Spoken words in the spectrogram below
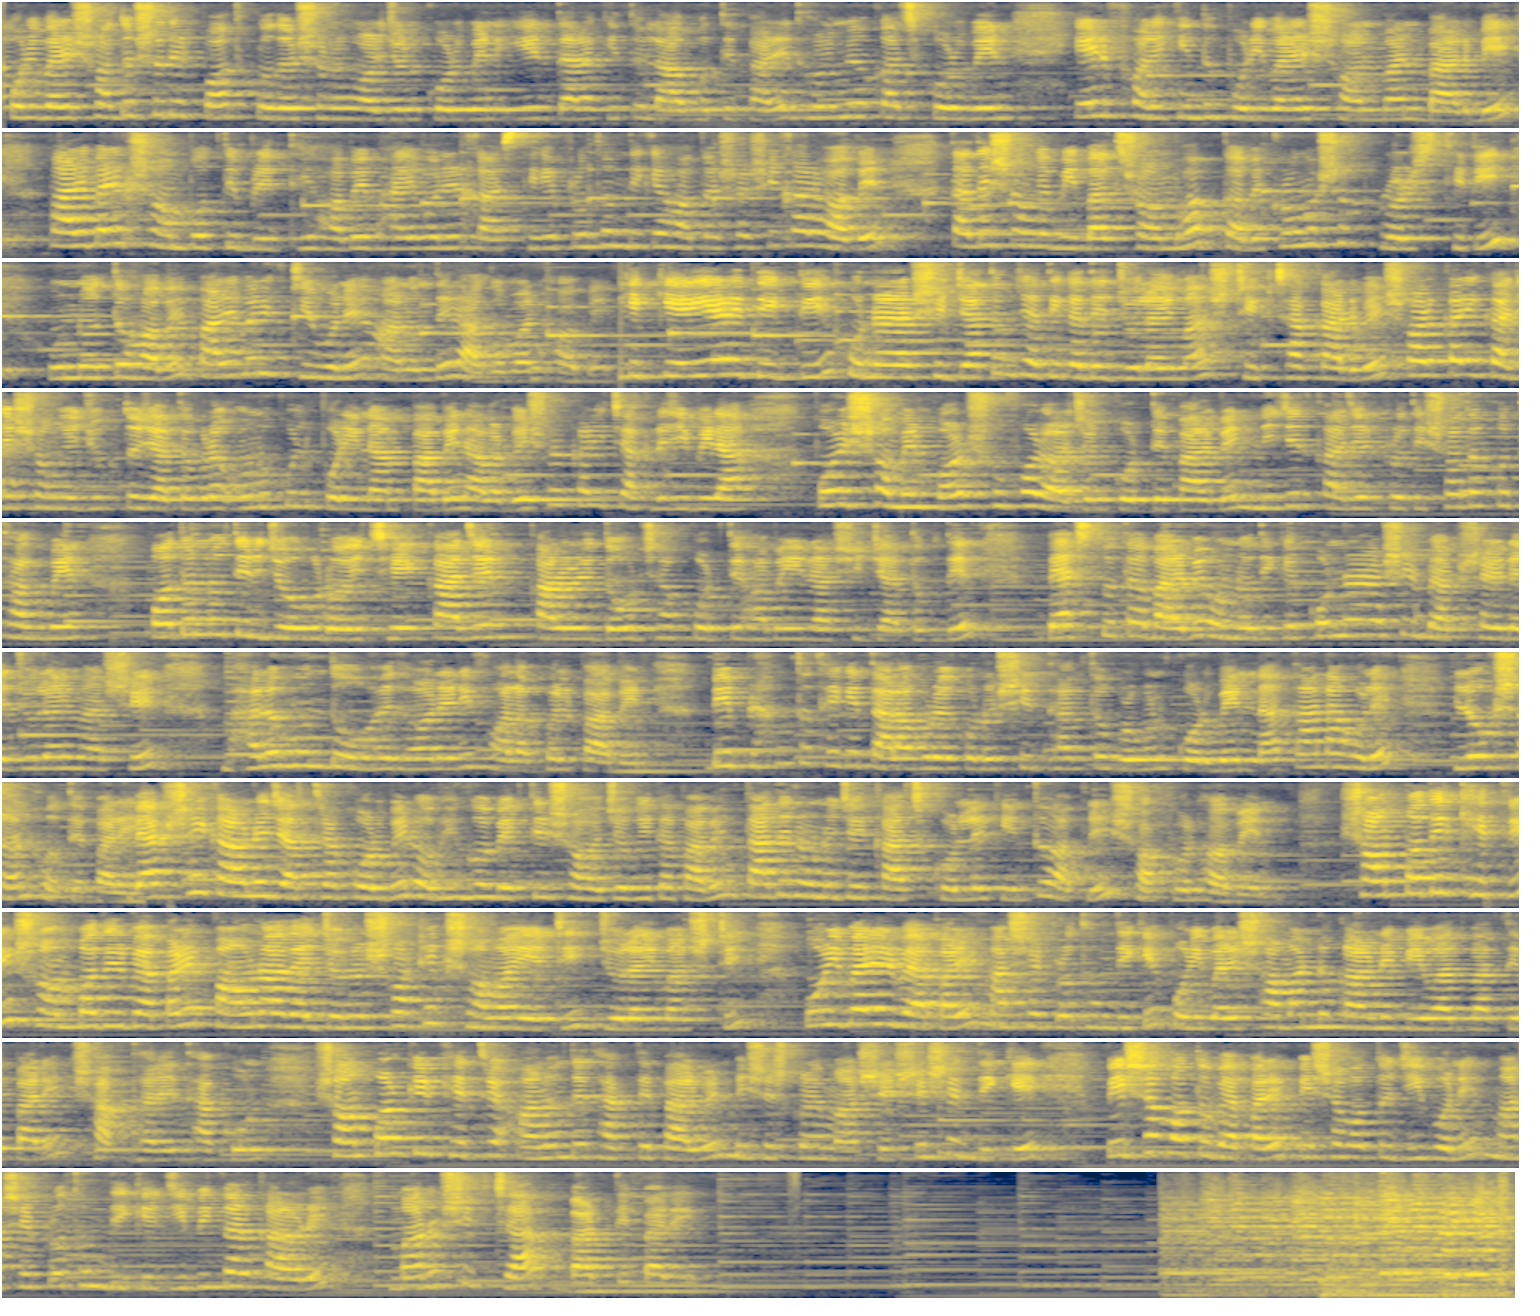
পরিবারের সদস্যদের পথ প্রদর্শন অর্জন করবেন। এর দ্বারা কিন্তু লাভ হতে পারে, ধর্মীয় কাজ করবেন। এর ফলে কিন্তু পরিবারের সম্মান বাড়বে, পারিবারিক সম্পত্তি বৃদ্ধি হবে ভাই বোনের কাছ থেকে প্রথম দিকে হতাশা শিকার হবেন, তাদের সঙ্গে বিবাদ সম্ভব, তবে ক্রমশ পরিস্থিতি উন্নত হবে, পারিবারিক জীবনে আনন্দের আগমন হবে। কেরিয়ারের দিক দিয়ে রাশির জাতক জাতিকাদের জুলাই মাস ঠিকঠাক কাটবে, সরকারি কাজের সঙ্গে যুক্ত জাতকরা অনুকূল পরিণাম পাবেন, আবার বেসরকারি চাকরিজীবীরা পরিশ্রমের পর সুফল অর্জন করতে পারবেন, নিজের কাজের প্রতি সতর্ক থাকবেন, পদোন্নতির যোগ রয়েছে, কাজের কারণে দৌড়ঝাঁপ করতে হবে এই রাশির জাতকদের, ব্যস্ততা বাড়বে, অন্যদিকে কন্যা রাশির ব্যবসায়ীরা জুলাই মাসে ভালো মন্দ উভয় ধরনেরই ফলাফল পাবেন। বিভ্রান্ত থেকে তাড়াহুড়োয় কোনো সিদ্ধান্ত গ্রহণ করবেন না, তা না হলে লোকসান হতে পারে। ব্যবসায়ী কারণে যাত্রা করবেন, অভিজ্ঞ ব্যক্তির সহযোগিতা পাবেন, তাদের অনুযায়ী কাজ করলে কিন্তু আপনি সফল হবেন। সম্পদের ক্ষেত্রে সম্পদের ব্যাপারে পাওনা আদায়ের জন্য সঠিক সময় এটি। জুলাই মাসটি পরিবারের ব্যাপারে মাসের প্রথম দিকে পরিবারের সামান্য কারণে বিবাদ বাড়তে পারে, সাবধানে থাকুন। সম্পর্কের ক্ষেত্রে আনন্দে থাকতে পারবেন, বিশেষ করে মাসের শেষের দিকে। পেশাগত ব্যাপারে পেশাগত জীবনে মাসের প্রথম দিকে জীবিকার কারণে মানসিক চাপ বাড়তে পারে।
